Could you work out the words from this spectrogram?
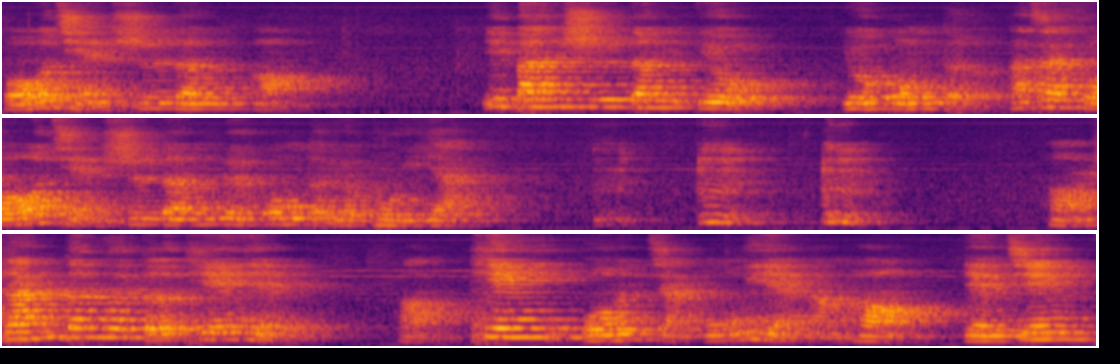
佛前施灯啊，一般施灯又。有功德，那在佛前施灯，那个功德又不一样。好，燃灯会得天眼，啊，天我们讲五眼啊，哈，眼睛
